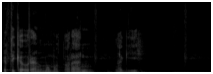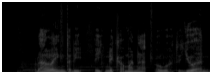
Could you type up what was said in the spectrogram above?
ketika orang mau motoran lagi. Padahal yang tadi ting deka mana oh tujuan.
